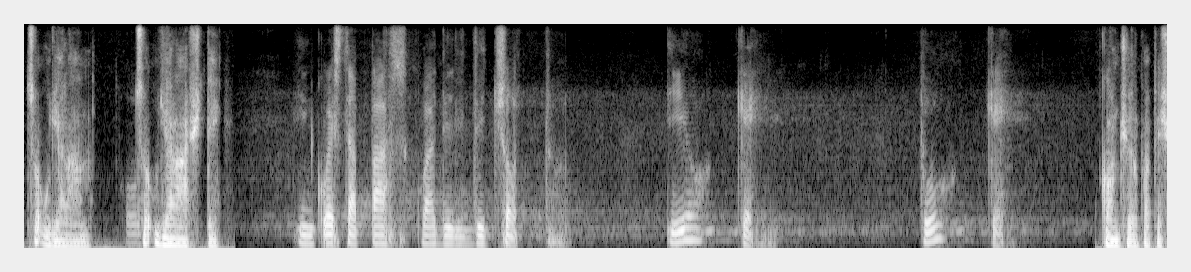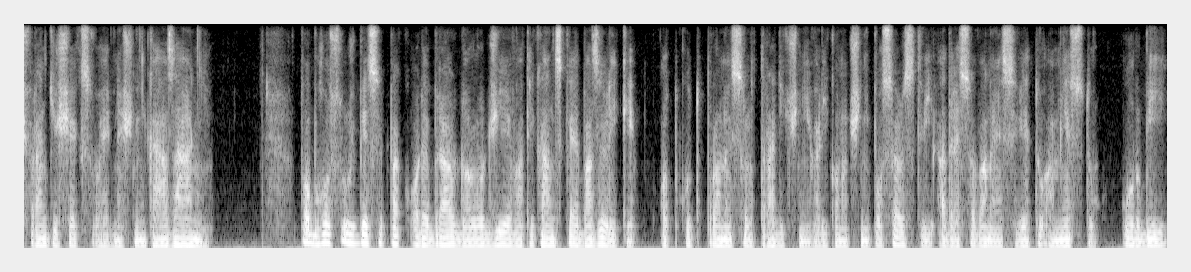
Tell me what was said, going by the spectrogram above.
Co udělám? Co uděláš ty? In questa Pasqua del 18. Io che? Tu che? Končil papež František svoje dnešní kázání. Po bohoslužbě se pak odebral do loďie vatikánské baziliky, odkud pronesl tradiční velikonoční poselství adresované světu a městu Urbi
